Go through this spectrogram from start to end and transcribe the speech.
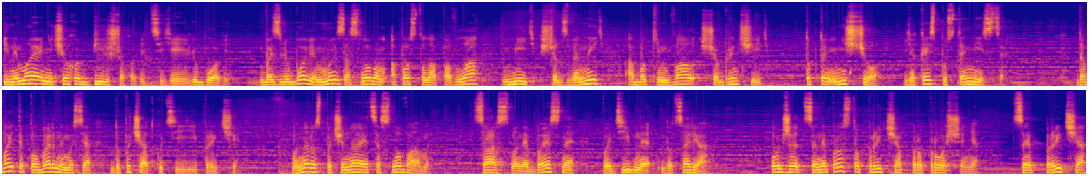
І немає нічого більшого від цієї любові. Без любові ми, за словом апостола Павла, мідь, що дзвенить, або кімвал, що бринчить, тобто ніщо, якесь пусте місце. Давайте повернемося до початку цієї притчі. Вона розпочинається словами Царство Небесне подібне до царя. Отже, це не просто притча про прощення, це притча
